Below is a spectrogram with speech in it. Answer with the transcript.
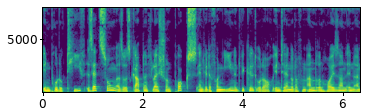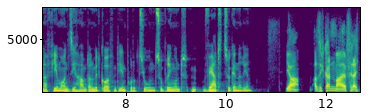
Inproduktivsetzung? Also es gab dann vielleicht schon POCs, entweder von Ihnen entwickelt oder auch intern oder von anderen Häusern in einer Firma und Sie haben dann mitgeholfen, die in Produktion zu bringen und Wert zu generieren? Ja, Also ich kann mal vielleicht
